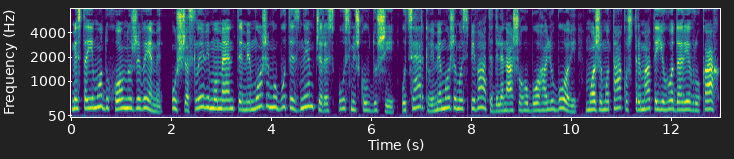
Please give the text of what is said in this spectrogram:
ми стаємо духовно живими. У щасливі моменти ми можемо бути з ним через усмішку в душі. У церкві ми можемо співати для нашого Бога любові, можемо також тримати його дари в руках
